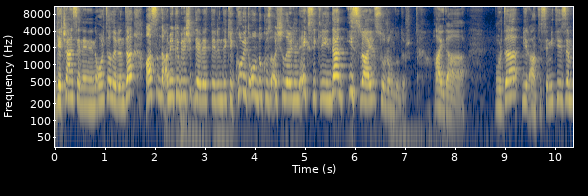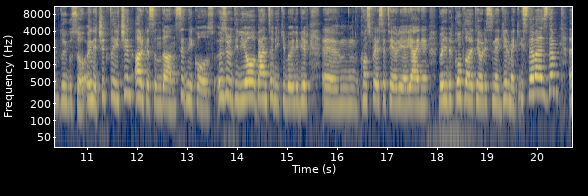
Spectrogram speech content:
geçen senenin ortalarında aslında Amerika Birleşik Devletleri'ndeki Covid-19 aşılarının eksikliğinden İsrail sorumludur. Hayda. Burada bir antisemitizm duygusu öne çıktığı için arkasından Sidney Coles özür diliyor. Ben tabii ki böyle bir e, conspiracy teoriye yani böyle bir komplo teorisine girmek istemezdim. E,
